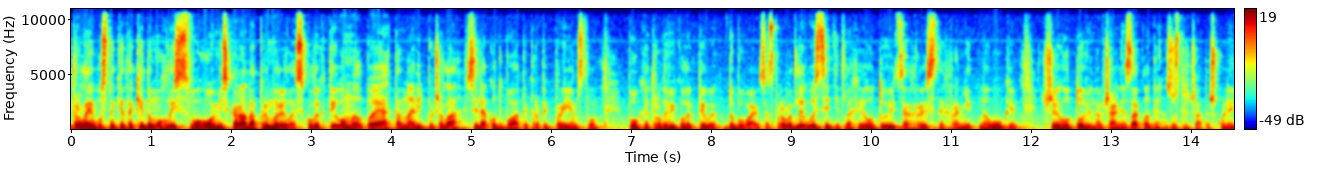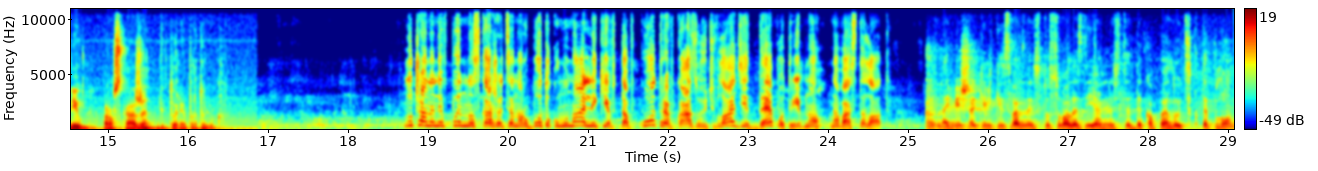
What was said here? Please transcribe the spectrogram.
тролейбусники таки домоглись свого. Міська рада примирилась з колективом ЛП та навіть почала всіляко дбати про підприємство. Поки трудові колективи добиваються справедливості, дітлахи готуються гристи граніт науки. Чи готові навчальні заклади зустрічати школярів, розкаже Вікторія Протолюк. Лучани невпинно скаржаться на роботу комунальників та вкотре вказують владі, де потрібно навести лад. Найбільша кількість звернень стосувалася діяльності ДКП Луцьк Тепло.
